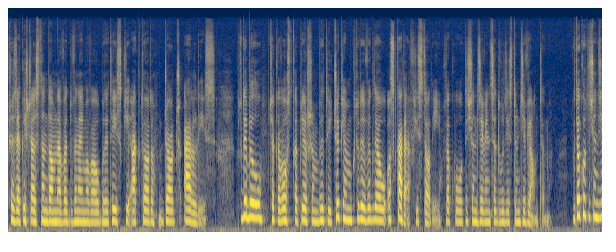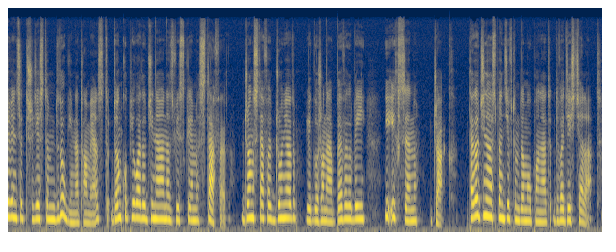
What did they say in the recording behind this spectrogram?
Przez jakiś czas ten dom nawet wynajmował brytyjski aktor George Arliss, który był, ciekawostka, pierwszym Brytyjczykiem, który wygrał Oscara w historii w roku 1929. W roku 1932 natomiast dom kupiła rodzina nazwiskiem Staffer. John Staffer Jr., jego żona Beverly i ich syn Jack. Ta rodzina spędzi w tym domu ponad 20 lat.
